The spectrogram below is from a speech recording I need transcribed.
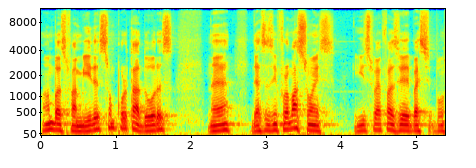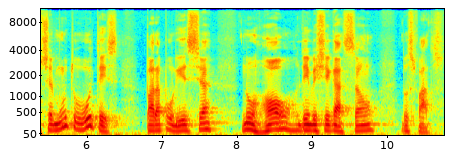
Ambas famílias são portadoras né, dessas informações. E isso vai fazer, vai, vão ser muito úteis para a polícia no rol de investigação dos fatos.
